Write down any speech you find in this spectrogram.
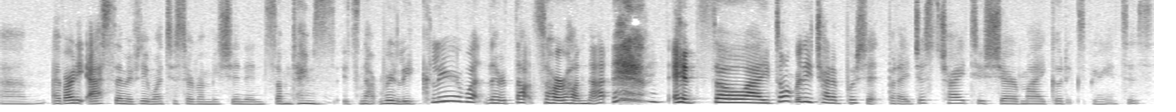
Um, I've already asked them if they want to serve a mission, and sometimes it's not really clear what their thoughts are on that. and so I don't really try to push it, but I just try to share my good experiences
